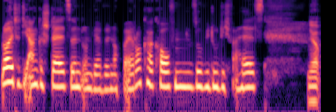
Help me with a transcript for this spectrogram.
Leute, die angestellt sind und wer will noch bei Rocker kaufen, so wie du dich verhältst. Ja.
